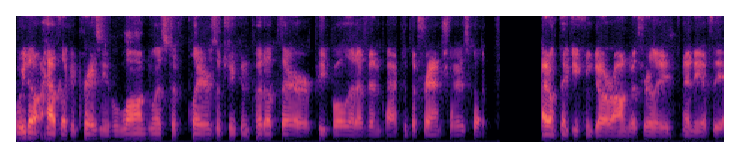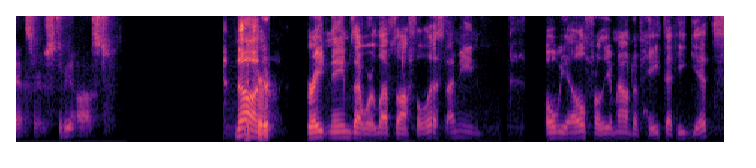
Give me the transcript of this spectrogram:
we don't have like a crazy long list of players that you can put up there or people that have impacted the franchise, but I don't think you can go wrong with really any of the answers, to be honest. No, and for- there are great names that were left off the list. I mean, OEL for the amount of hate that he gets,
